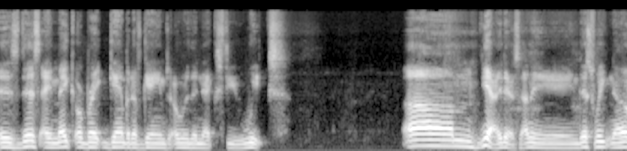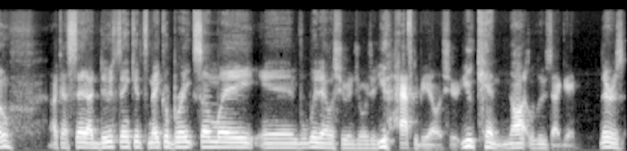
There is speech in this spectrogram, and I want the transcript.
Is this a make or break gambit of games over the next few weeks? Um, yeah, it is. I mean, this week, no. Like I said, I do think it's make or break some way in with LSU and Georgia. You have to be LSU. You cannot lose that game. There is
